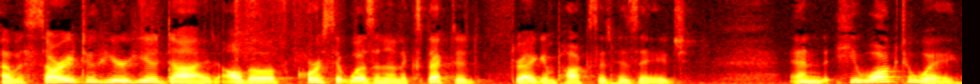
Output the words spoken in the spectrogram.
I was sorry to hear he had died, although of course it wasn't unexpected, dragon pox at his age. And he walked away.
